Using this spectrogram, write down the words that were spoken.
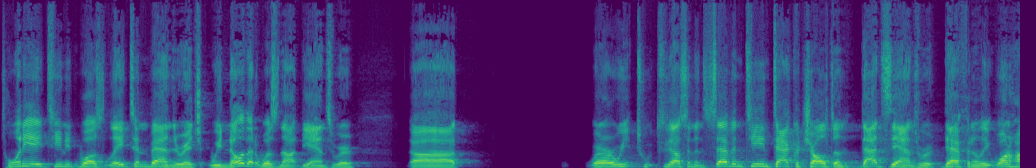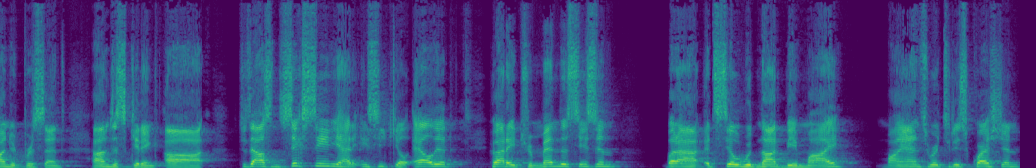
2018, it was Leighton Vander Esch. We know that was not the answer. Uh, where are we? 2017, Taco Charlton. That's the answer. Definitely 100%. I'm just kidding. Uh, 2016, you had Ezekiel Elliott, who had a tremendous season, but uh, it still would not be my my answer to this question.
